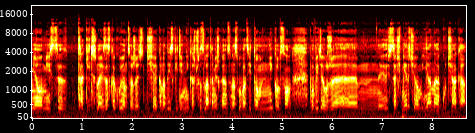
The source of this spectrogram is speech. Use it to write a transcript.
miało miejsce tragiczna i zaskakująca rzecz. Dzisiaj kanadyjski dziennikarz przez lata mieszkający na Słowacji Tom Nicholson powiedział, że mm, za śmiercią Jana Kuciaka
